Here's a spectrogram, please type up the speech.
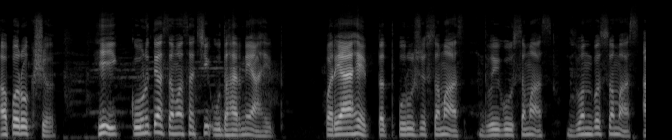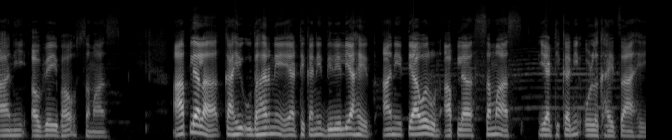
अपरोक्ष. ही कोणत्या समासाची उदाहरणे आहेत पर्याय आहेत तत्पुरुष समास द्विगु समास द्वंद्व समास आणि अव्ययीभाव समास आपल्याला काही उदाहरणे या ठिकाणी दिलेली आहेत आणि त्यावरून आपल्या समास या ठिकाणी ओळखायचा आहे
